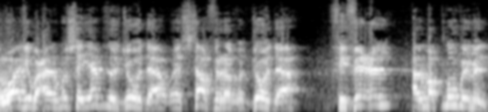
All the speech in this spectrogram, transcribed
الواجب على المسلم يبذل جهده ويستغفر جهده في فعل المطلوب منه.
